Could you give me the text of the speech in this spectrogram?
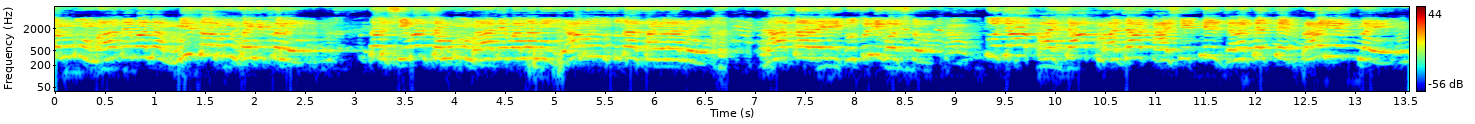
शंभू महादेवांना मी जा म्हणून सांगितलं नाही. तर शिव शंभू महादेवांना मी या म्हणून सुद्धा सांगणार नाही. राहता राहिली दुसरी गोष्ट. तुझ्या पाशात माझ्या काशीतील जनतेचे प्राण येत नाही.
